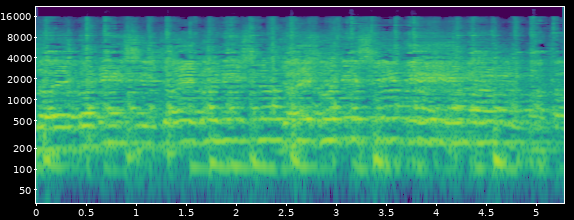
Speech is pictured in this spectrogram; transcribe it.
जय गणेश जय गणेश जय गणेश देव माता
